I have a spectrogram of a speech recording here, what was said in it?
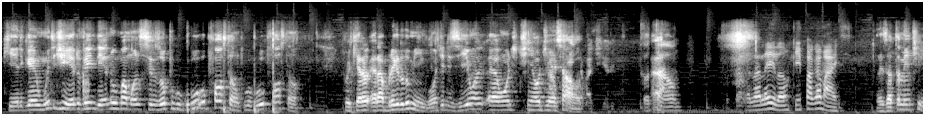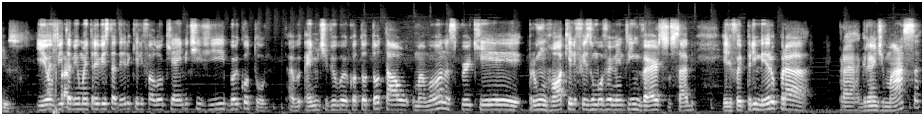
que ele ganhou muito dinheiro vendendo Assassinas ou pro Gugu ou pro Faustão, pro Gugu ou pro Faustão. Porque era, era a briga do domingo. Onde eles iam é onde tinha audiência alta. Né? Total. Era leilão, quem paga mais. É exatamente isso. E eu Mas vi pra- também uma entrevista dele que ele falou que a MTV boicotou. A MTV boicotou total o Mamonas porque para um rock ele fez um movimento inverso, sabe? Ele foi primeiro pra, pra grande massa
